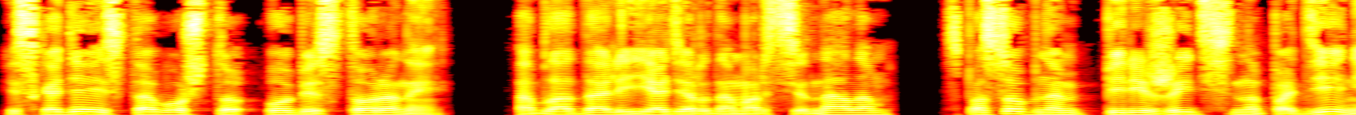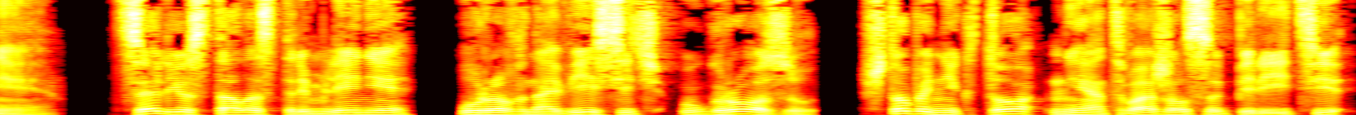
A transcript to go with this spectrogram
Исходя из того, что обе стороны обладали ядерным арсеналом, способным пережить нападение, целью стало стремление уравновесить угрозу, чтобы никто не отважился перейти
